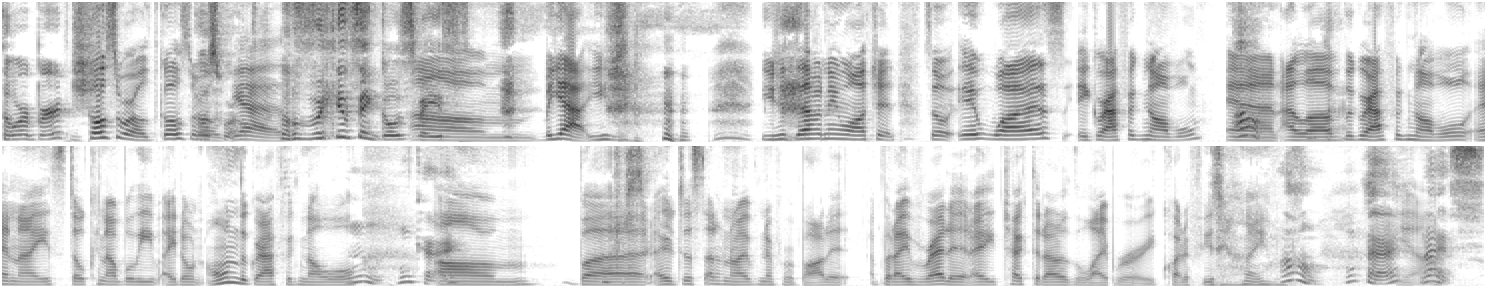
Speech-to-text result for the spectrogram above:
Thora Birch. Ghost World, Ghost World, Ghost World. yes. I was gonna say Ghostface. Um, but yeah, you should, you should definitely watch it. So it was a graphic novel, and I love okay. the graphic novel, and I still cannot believe I don't own the graphic novel. Mm, okay. Um, but I just I don't know. I've never bought it, but I've read it. I checked it out of the library quite a few times. oh, okay. yeah. Nice.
